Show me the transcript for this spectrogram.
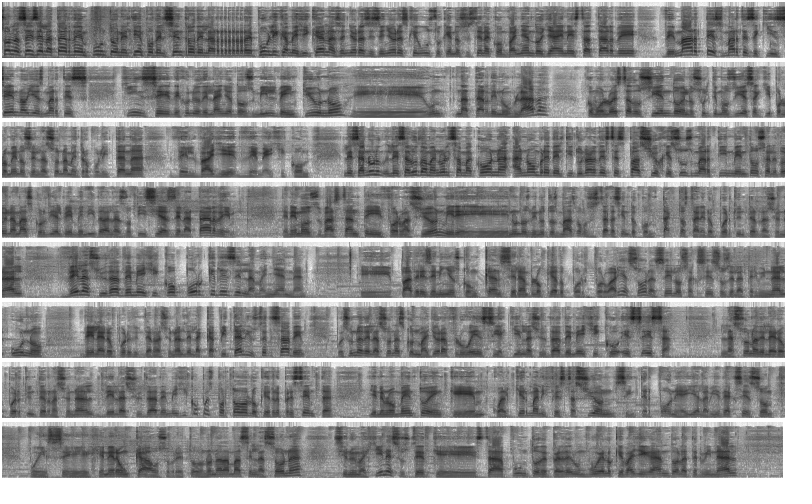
Son las 6 de la tarde en punto en el tiempo del centro de la República Mexicana. Señoras y señores, qué gusto que nos estén acompañando ya en esta tarde de martes, martes de quincena. Hoy es martes 15 de junio del año 2021. Eh, una tarde nublada como lo ha estado siendo en los últimos días aquí, por lo menos en la zona metropolitana del Valle de México. Les, saluda Manuel Zamacona a nombre del titular de este espacio, Jesús Martín Mendoza. Le doy la más cordial bienvenida a las noticias de la tarde. Tenemos bastante información. Mire, en unos minutos más vamos a estar haciendo contacto hasta el Aeropuerto Internacional de la Ciudad de México porque desde la mañana eh, padres de niños con cáncer han bloqueado por, por varias horas eh, los accesos de la Terminal 1 del Aeropuerto Internacional de la capital. Y usted sabe, pues una de las zonas con mayor afluencia aquí en la Ciudad de México es esa, la zona del Aeropuerto Internacional de la Ciudad de México, pues por todo lo que representa. Y en el momento en que cualquier manifestación se interpone ahí a la vía de acceso, pues eh, genera un caos sobre todo, no nada más en la zona, sino imagínese usted que está a punto de perder un vuelo que va llegando a la terminal,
